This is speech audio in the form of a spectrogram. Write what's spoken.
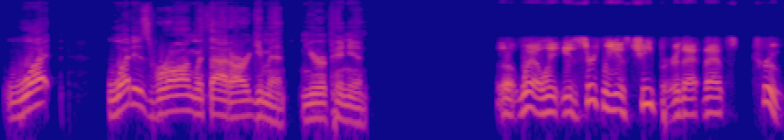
What what is wrong with that argument, in your opinion? Uh, well, it, it, certainly is cheaper. That that's true.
